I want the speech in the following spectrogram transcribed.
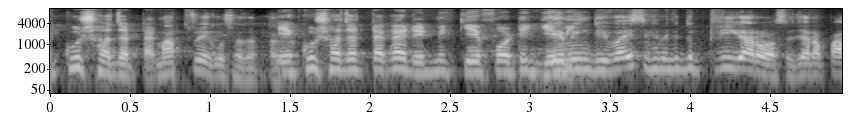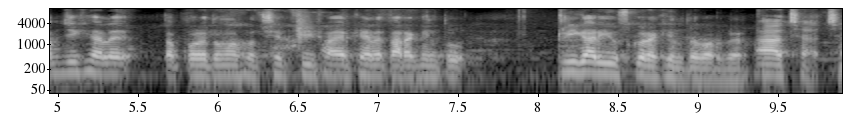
একুশ হাজার টাকা। মাত্র একুশ হাজার টাকা। একুশ হাজার টাকায় Redmi K forty gaming device এখানে কিন্তু ট্রিগারও আছে। যারা পাবজি খেলে তারপরে তোমার হচ্ছে ফ্রি ফায়ার খেলে তারা কিন্তু ট্রিগার ইউজ করে খেলতে পারবে। আচ্ছা আচ্ছা।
